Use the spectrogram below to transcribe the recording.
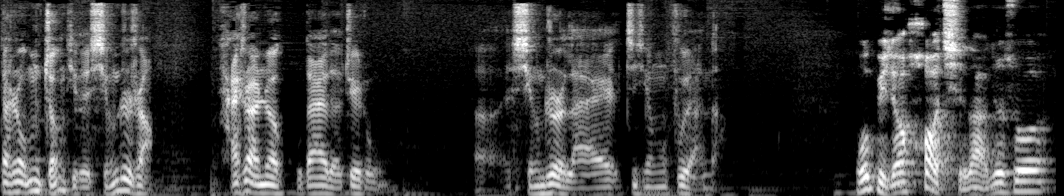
但是我们整体的形制上。还是按照古代的这种呃形制来进行复原的。我比较好奇的，就是说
